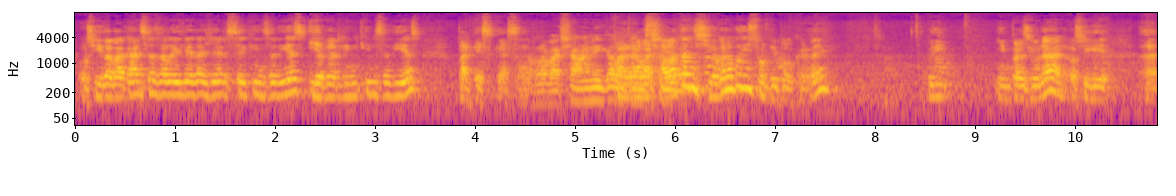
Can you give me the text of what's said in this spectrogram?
o sigui, de vacances a l'illa de Jersey 15 dies i a Berlín 15 dies, perquè és que s'ha Per rebaixar una mica per la rebaixar la tensió que no podien sortir pel carrer. Vull dir, impressionant. O sigui, eh,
